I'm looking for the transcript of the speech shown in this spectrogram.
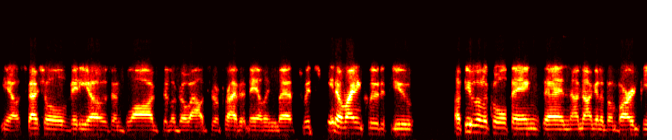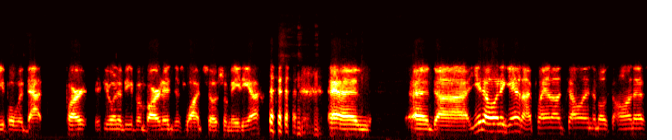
you know special videos and blogs that'll go out to a private mailing list, which you know might include a few a few little cool things. And I'm not going to bombard people with that part. If you want to be bombarded, just watch social media and and uh, you know, and again, I plan on telling the most honest,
